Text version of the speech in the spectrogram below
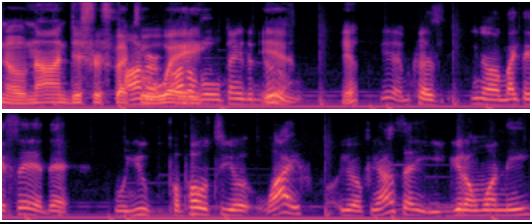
know, non disrespectful Honor, way. honorable thing to do. Yeah. Yeah, Yeah, because you know, like they said that when you propose to your wife, your fiance, you get on one knee.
